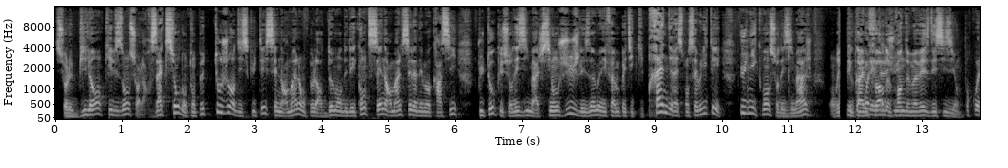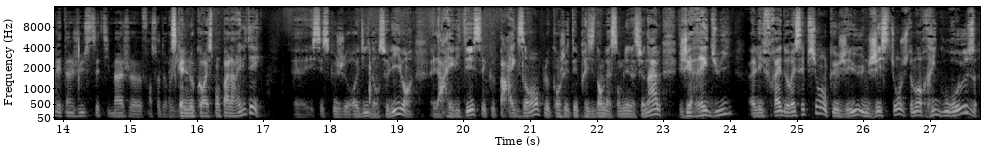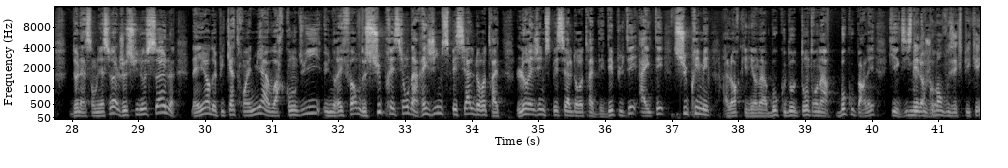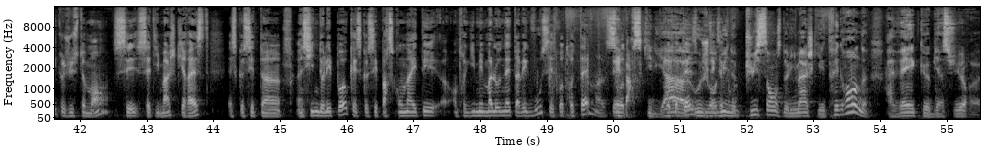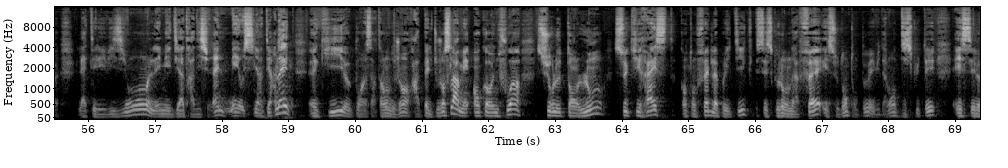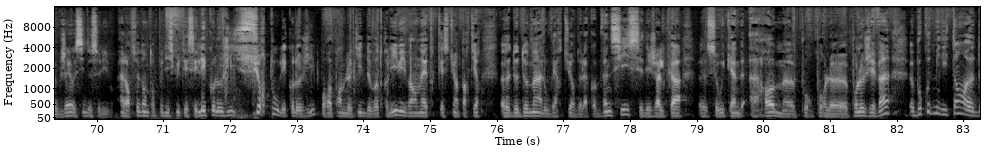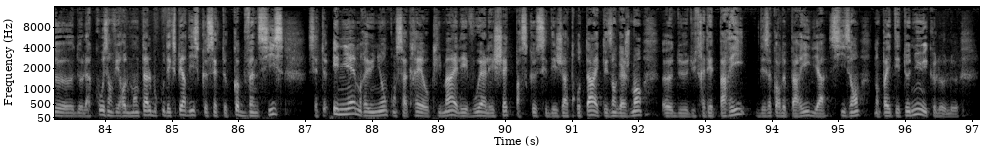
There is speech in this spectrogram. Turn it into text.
sur le bilan qu'ils ont, sur leurs actions, dont on peut toujours discuter, c'est normal, on peut leur demander des comptes, c'est normal, c'est la démocratie, plutôt que sur des images. Si on juge les hommes et les femmes politiques qui prennent des responsabilités uniquement sur des images, on risque quand même fort de prendre de mauvaises décisions. Pourquoi elle est injuste, cette image, euh, François de Parce qu'elle ne correspond pas à la réalité euh, et c'est ce que je redis dans ce livre, la réalité, c'est que, par exemple, quand j'étais président de l'Assemblée nationale, j'ai réduit les frais de réception, que j'ai eu une gestion justement rigoureuse de l'Assemblée nationale. Je suis le seul, d'ailleurs, depuis quatre ans et demi, à avoir conduit une réforme de suppression d'un régime spécial de retraite. Le régime spécial de retraite des députés a été supprimé, alors qu'il y en a beaucoup d'autres dont on a beaucoup parlé qui existent Mais alors, toujours. comment vous expliquez que justement, c'est cette image qui reste est-ce que c'est un, signe de l'époque? Est-ce que c'est parce qu'on a été, entre guillemets, malhonnête avec vous? C'est votre thème? C'est parce qu'il y a aujourd'hui une puissance de l'image qui est très grande, avec euh, bien sûr euh, la télévision, les médias traditionnels, mais aussi Internet, euh, qui, pour un certain nombre de gens, rappellent toujours cela. Mais encore une fois, sur le temps long, ce qui reste quand on fait de la politique, c'est ce que l'on a fait et ce dont on peut évidemment discuter. Et c'est l'objet aussi de ce livre. Alors, ce dont on peut discuter, c'est l'écologie, surtout l'écologie, pour reprendre le titre de votre livre. Il va en être question à partir euh, de demain à l'ouverture de la COP26. C'est déjà le cas euh, ce week-end à Rome euh, pour, pour, le, pour le G20. Beaucoup de militants de, de la cause environnementale, beaucoup d'experts disent que cette COP26 cette énième réunion consacrée au climat, elle est vouée à l'échec parce que c'est déjà trop tard et que les engagements euh, du, traité de Paris, des accords de Paris, il y a six ans, n'ont pas été tenus et que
